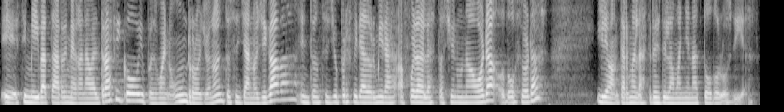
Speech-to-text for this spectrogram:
eh, si me iba tarde me ganaba el tráfico y pues bueno, un rollo, ¿no? Entonces ya no llegaba, entonces yo prefería dormir afuera de la estación una hora o dos horas y levantarme a las 3 de la mañana todos los días.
